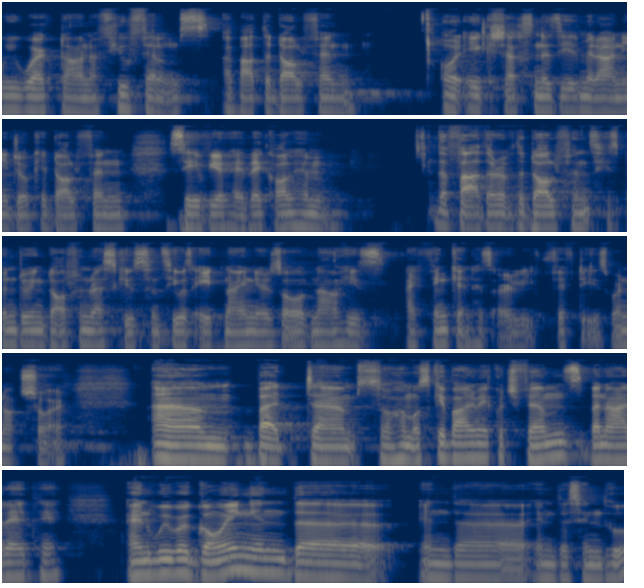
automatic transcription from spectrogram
we worked on a few films about the dolphin اور ایک شخص نذیر میرانی جو کہ ڈولفن سیویئر ہے they call him the father of the dolphins he's been doing dolphin rescue since he was eight nine years old now he's I think in his early fifties we're not sure but so ہم اس کے بارے میں کچھ فلمس بنا رہے تھے and we were going in the in the in the Sindhu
